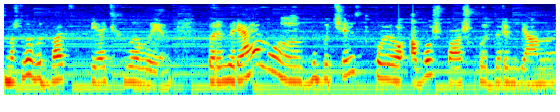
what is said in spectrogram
можливо 25 хвилин. Перевіряємо зубочисткою або шпажкою дерев'яною.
